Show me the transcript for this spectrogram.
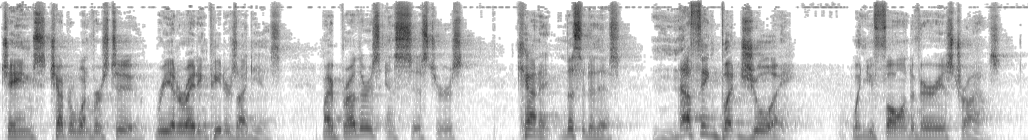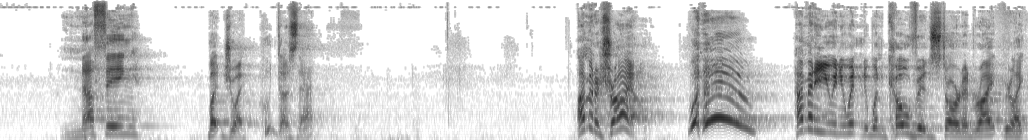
James chapter 1, verse 2, reiterating Peter's ideas. My brothers and sisters, count it, listen to this, nothing but joy when you fall into various trials. Nothing but joy. Who does that? I'm in a trial. Woohoo! How many of you, when you went when COVID started, right? You're like,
